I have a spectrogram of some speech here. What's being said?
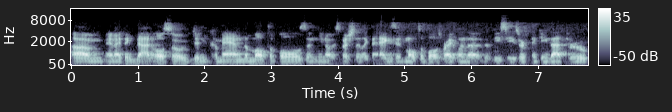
um, and I think that also didn't command the multiples, and you know, especially like the exit multiples, right? When the, the VCs are thinking that through,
